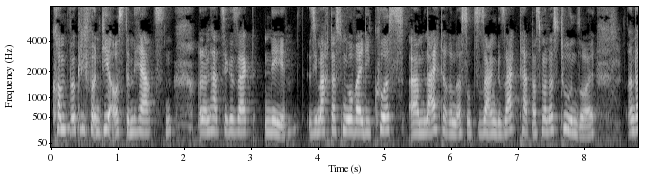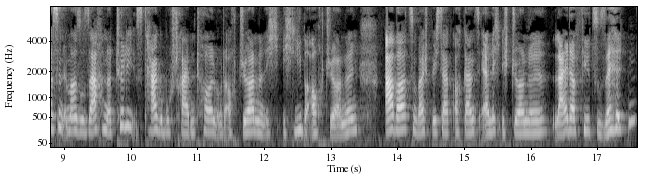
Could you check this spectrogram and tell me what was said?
kommt wirklich von dir aus dem Herzen. Und dann hat sie gesagt, nee, sie macht das nur, weil die Kursleiterin das sozusagen gesagt hat, dass man das tun soll. Und das sind immer so Sachen. Natürlich ist Tagebuchschreiben toll oder auch Journal. Ich, ich liebe auch Journalen. Aber zum Beispiel, ich sage auch ganz ehrlich, ich journal leider viel zu selten.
